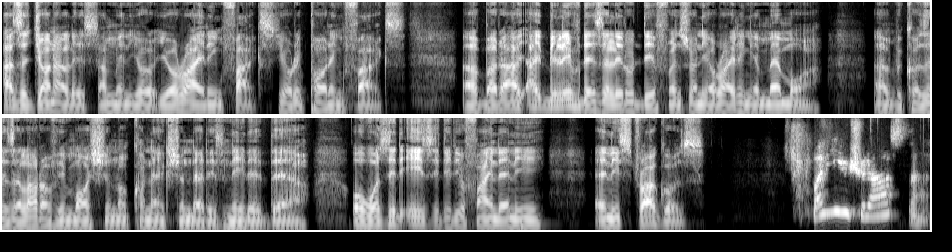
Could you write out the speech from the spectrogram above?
as a journalist, I mean, you're you're writing facts, you're reporting facts, uh, but I, I believe there's a little difference when you're writing a memoir uh, because there's a lot of emotional connection that is needed there. Or was it easy? Did you find any any struggles? Funny you should ask that.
